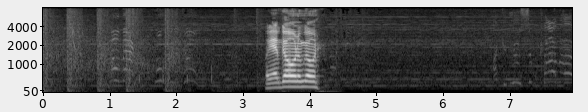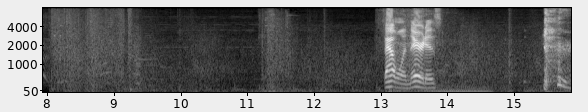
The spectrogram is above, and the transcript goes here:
Go, Max! Move to the tomb! Okay, I'm going, I'm going. I could use some cover. That one, there it is.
